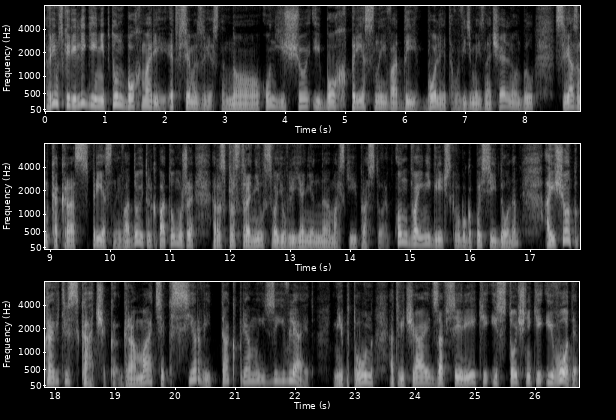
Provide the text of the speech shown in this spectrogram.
В римской религии Нептун – бог морей, это всем известно, но он еще и бог пресной воды. Более того, видимо, изначально он был связан как раз с пресной водой, и только потом уже распространил свое влияние на морские просторы. Он двойник греческого бога Посейдона, а еще он покровитель скачек, грамматик Сервий так прямо и заявляет. Нептун отвечает за все реки, источники и воды.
